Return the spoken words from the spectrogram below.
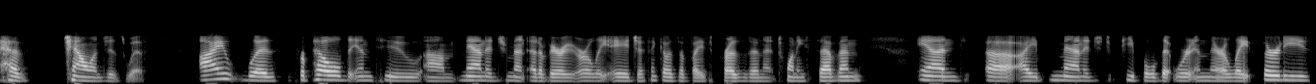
has challenges with. I was propelled into um, management at a very early age. I think I was a vice president at 27. And uh, I managed people that were in their late 30s.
